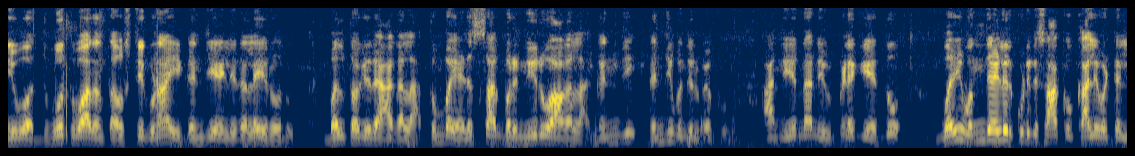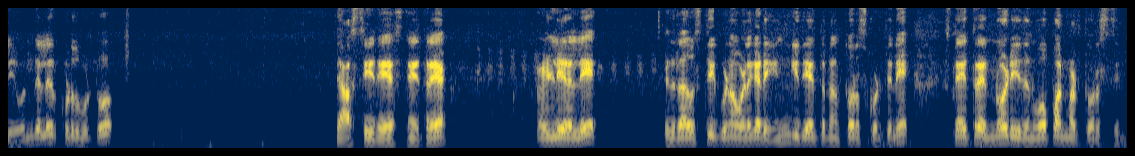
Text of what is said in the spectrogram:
ನೀವು ಅದ್ಭುತವಾದಂಥ ಔಷಧಿ ಗುಣ ಈ ಗಂಜಿ ಎಳ್ಳಿರಲ್ಲೇ ಇರೋದು. ಬಲ್ತೋಗಿದ್ರೆ ಆಗಲ್ಲ. ತುಂಬ ಎಳಸಾಗಿ ಬರೀ ನೀರು ಆಗಲ್ಲ. ಗಂಜಿ ಗಂಜಿ ಬಂದಿರಬೇಕು. ಆ ನೀರನ್ನ ನೀವು ಬೆಳಗ್ಗೆ ಎದ್ದು ಬರೀ ಒಂದು ಎಳ್ಳೀರು ಕುಡಿದ್ರೆ ಸಾಕು ಖಾಲಿ ಹೊಟ್ಟೆಯಲ್ಲಿ ಒಂದು ಕುಡಿದ್ಬಿಟ್ಟು ಜಾಸ್ತಿ ಇದೆ ಸ್ನೇಹಿತರೆ. ಎಳ್ಳೀರಲ್ಲಿ ಇದರ ಔಷಧಿ ಗುಣ ಒಳಗಡೆ ಹೆಂಗಿದೆ ಅಂತ ನಾನು ತೋರಿಸ್ಕೊಡ್ತೀನಿ. ಸ್ನೇಹಿತರೆ, ನೋಡಿ ಇದನ್ನು ಓಪನ್ ಮಾಡಿ ತೋರಿಸ್ತೀನಿ.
